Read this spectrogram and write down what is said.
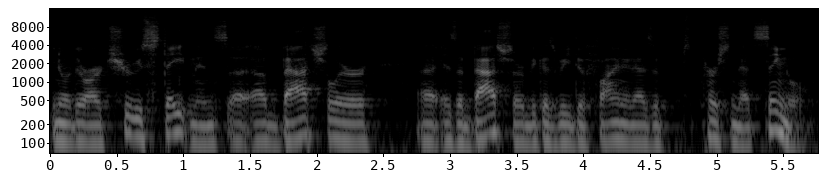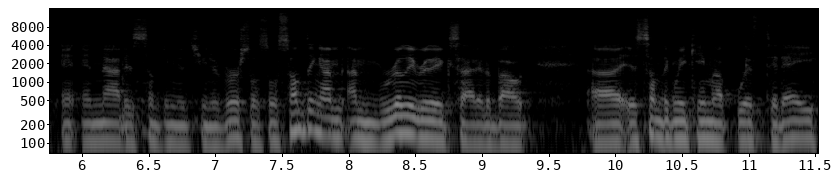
you know, there are true statements. A, a bachelor uh, is a bachelor because we define it as a person that's single, and, and, that is something that's universal. So, something I'm, I'm really, really excited about uh, is something we came up with today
